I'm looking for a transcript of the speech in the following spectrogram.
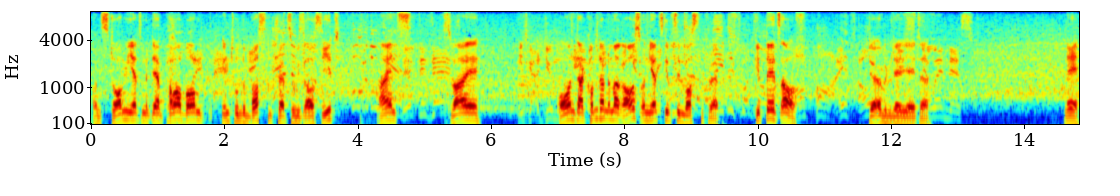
Und Stormy jetzt mit der Powerbomb into the Boston Trap, so wie es aussieht. Eins, zwei. Und da kommt dann immer raus und jetzt gibt es den Boston Trap. Gibt er jetzt auf? Der Urban Gladiator. Nee.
